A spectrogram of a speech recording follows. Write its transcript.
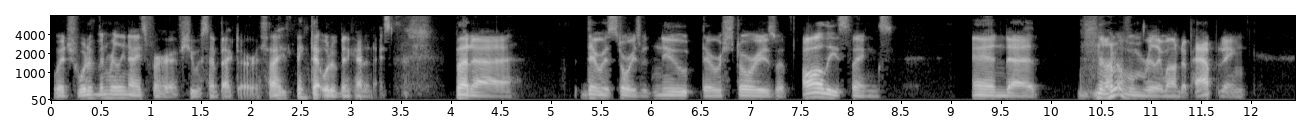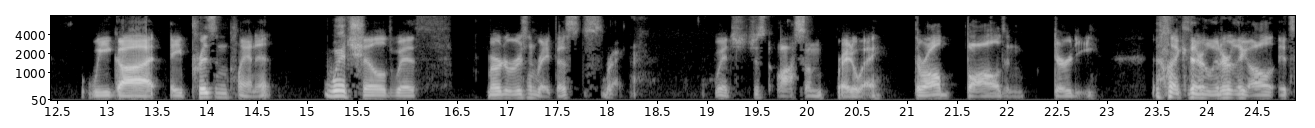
which would have been really nice for her if she was sent back to Earth. I think that would have been kind of nice. But uh, there was stories with Newt. There were stories with all these things, and uh, none of them really wound up happening. We got a prison planet Which filled with murderers and rapists, right. which just awesome right away. They're all bald and dirty. like they're literally all it's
